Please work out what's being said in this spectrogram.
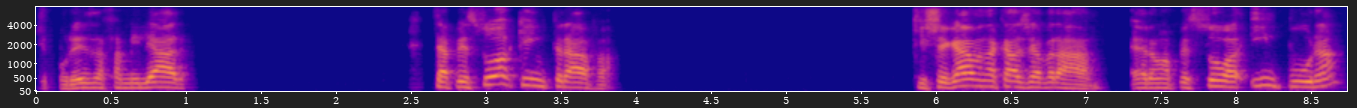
de pureza familiar. Se a pessoa que entrava que chegava na casa de Abraão era uma pessoa impura,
